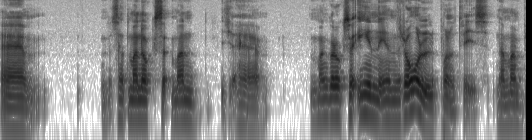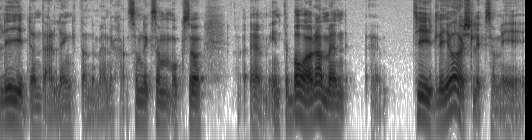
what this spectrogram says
Ehm, så att man också, man, eh, man går också in i en roll på något vis. När man blir den där längtande människan. Som liksom också, eh, inte bara men eh, tydliggörs liksom i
